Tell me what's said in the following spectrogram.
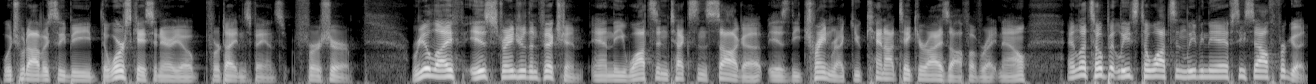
which would obviously be the worst case scenario for Titans fans, for sure. Real life is stranger than fiction, and the Watson Texans saga is the train wreck you cannot take your eyes off of right now. And let's hope it leads to Watson leaving the AFC South for good.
